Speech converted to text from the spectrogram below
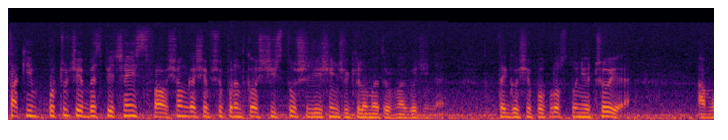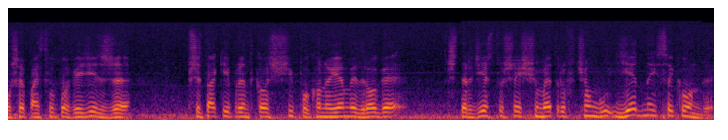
takim poczucie bezpieczeństwa osiąga się przy prędkości 160 km na godzinę. Tego się po prostu nie czuje. A muszę Państwu powiedzieć, że przy takiej prędkości pokonujemy drogę 46 metrów w ciągu jednej sekundy.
